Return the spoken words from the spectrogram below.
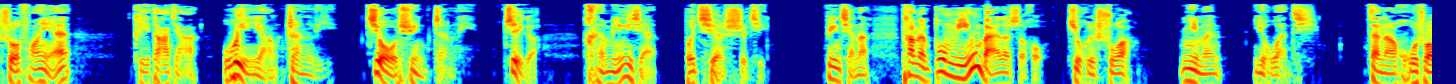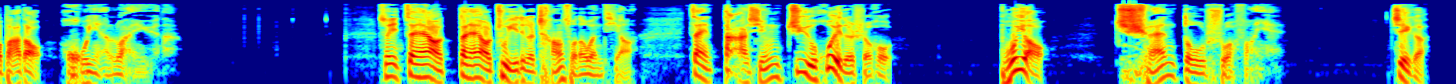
说方言给大家喂养真理、教训真理，这个很明显不切实际，并且呢，他们不明白的时候就会说你们有问题。在那胡说八道、胡言乱语呢，所以大家要大家要注意这个场所的问题啊，在大型聚会的时候，不要全都说方言，这个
